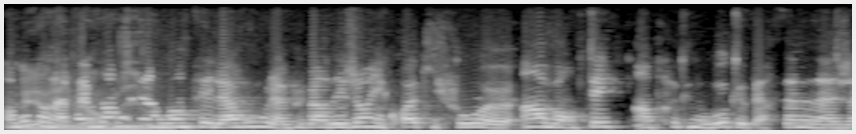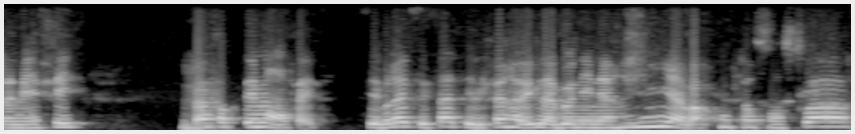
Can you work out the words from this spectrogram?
en fait, on n'a pas besoin d'inventer la roue. La plupart des gens, ils croient qu'il faut euh, inventer un truc nouveau que personne n'a jamais fait. Pas mmh. forcément, en fait. C'est vrai, c'est ça, c'est le faire avec la bonne énergie, avoir confiance en soi,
